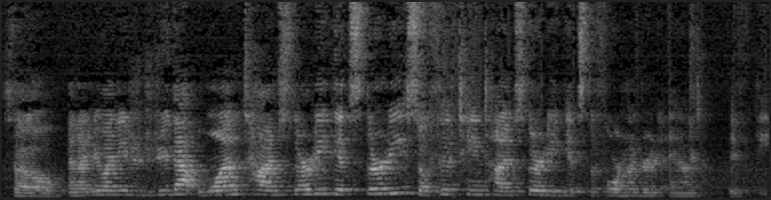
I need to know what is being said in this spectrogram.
So, and I knew I needed to do that. 1 times 30 gets 30, so 15 times 30 gets the 450.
